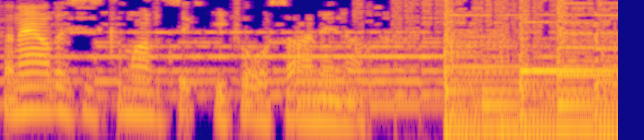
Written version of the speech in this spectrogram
For now, this is Commander 64 signing off.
